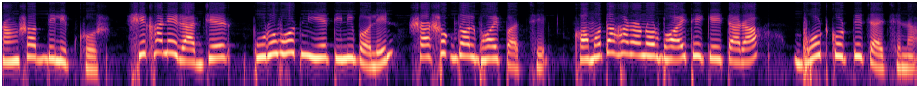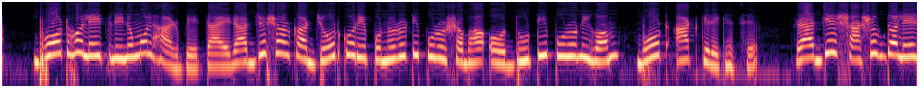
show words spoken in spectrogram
সাংসদ দিলীপ ঘোষ। সেখানে রাজ্যের পুরভোট নিয়ে তিনি বলেন, শাসক দল ভয় পাচ্ছে। ক্ষমতা হারানোর ভয় থেকেই তারা ভোট করতে চাইছে না। ভোট হলে তৃণমূল হারবে। তাই রাজ্য সরকার জোর করে পনেরোটি পুরসভা ও দুটি পুর নিগম ভোট আটকে রেখেছে। রাজ্যের শাসক দলের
